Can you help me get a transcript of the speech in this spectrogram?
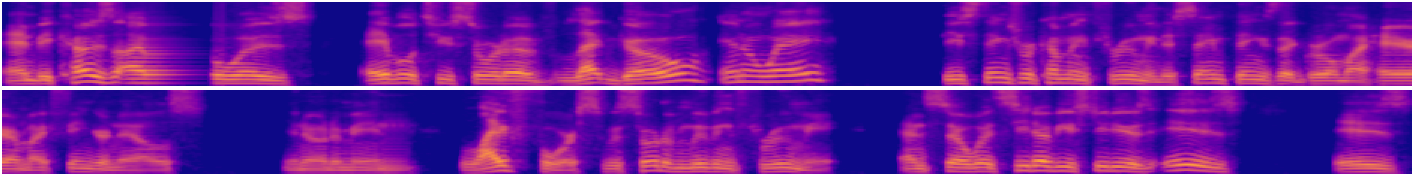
And because I was able to sort of let go in a way, these things were coming through me, the same things that grow my hair and my fingernails. You know what I mean? Life force was sort of moving through me. And so what CW Studios is, is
